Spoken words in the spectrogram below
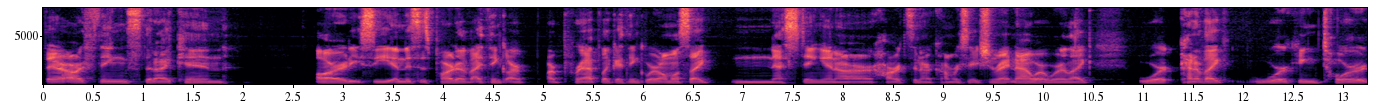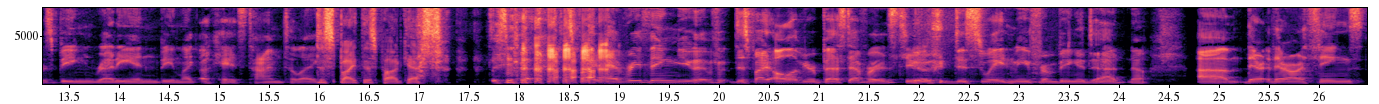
there are things that I can already see, and this is part of I think our our prep. Like I think we're almost like nesting in our hearts in our conversation right now, where we're like we're kind of like working towards being ready and being like, okay, it's time to like Despite this podcast. despite, despite everything you have, despite all of your best efforts to dissuade me from being a dad. No, um, there there are things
